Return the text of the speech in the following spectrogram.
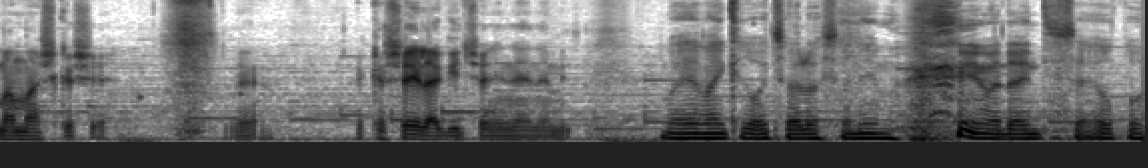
ממש קשה. וקשה לי להגיד שאני נהנה מזה. מה, מה יקרה עוד שלוש שנים, אם עדיין תישאר פה?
